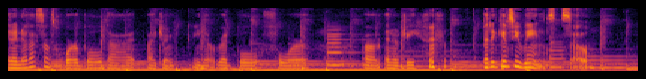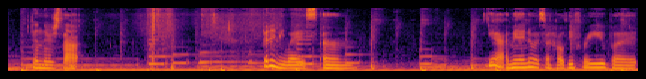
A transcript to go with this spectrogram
And I know that sounds horrible that I drink, you know, Red Bull for um, energy, but it gives you wings. So then there's that. But, anyways, um, yeah, I mean, I know it's not healthy for you, but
